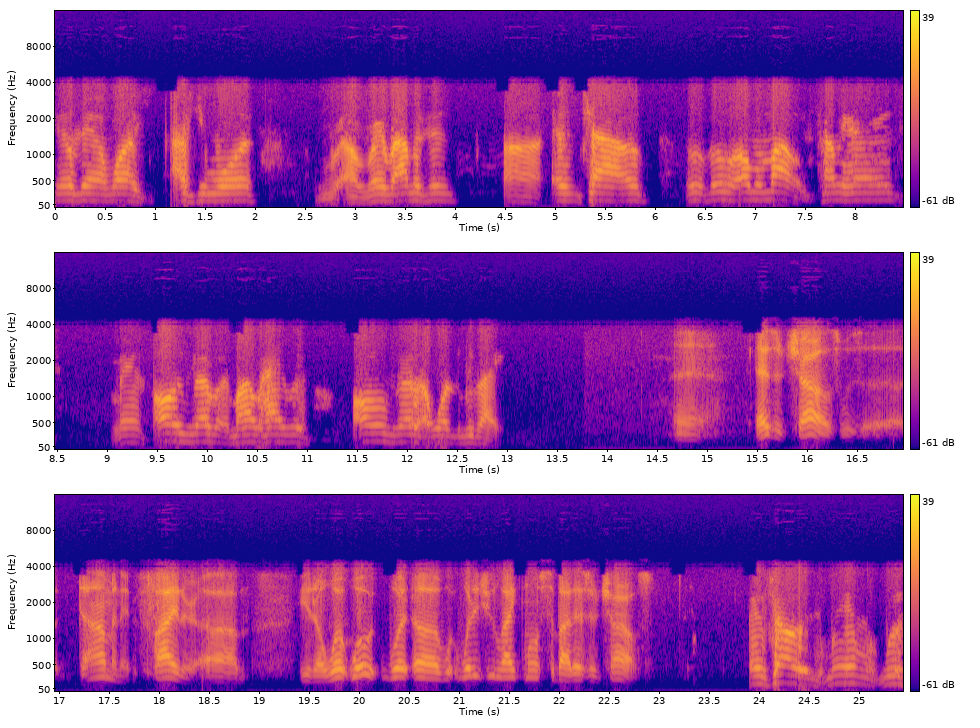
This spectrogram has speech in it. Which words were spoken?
You know what I'm saying? I want Archie Moore, uh, Ray Robinson, uh, Evan Childs. Those, those were all my models. Tommy Hearns, man, all these guys, Marvin Hagler, all those guys I wanted to be like. Uh, Ezzard Charles was a dominant fighter. Um, you know what what what uh what did you like most about Ezzard Charles? And Charles, we we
